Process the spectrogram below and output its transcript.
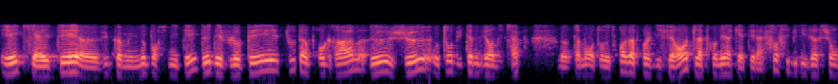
et qui a été euh, vu comme une opportunité de développer tout un programme de jeux autour du thème du handicap, notamment autour de trois approches différentes. La première qui a été la sensibilisation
